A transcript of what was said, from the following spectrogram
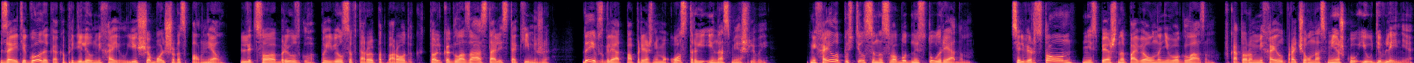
За эти годы, как определил Михаил, еще больше располнел. Лицо обрюзгло, появился второй подбородок, только глаза остались такими же. Да и взгляд по-прежнему острый и насмешливый. Михаил опустился на свободный стул рядом. Сильверстоун неспешно повел на него глазом, в котором Михаил прочел насмешку и удивление.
